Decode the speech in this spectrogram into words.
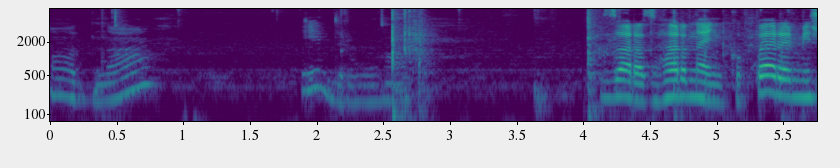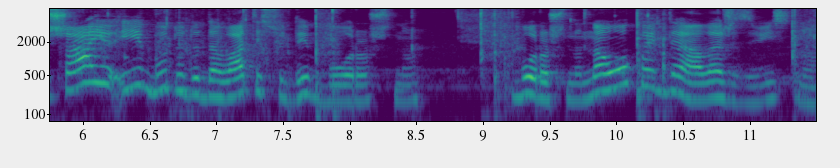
Одна і друга. Зараз гарненько перемішаю і буду додавати сюди борошно. Борошно на око йде, але ж, звісно,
